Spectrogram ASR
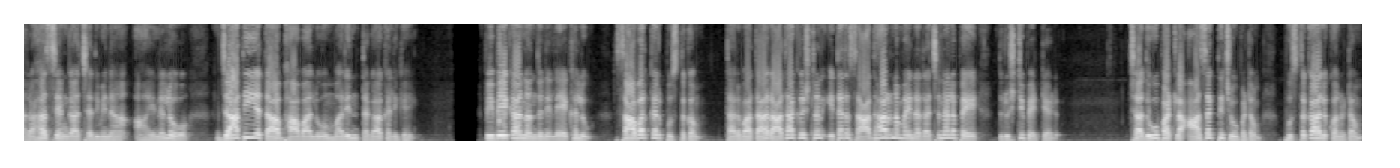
రహస్యంగా చదివిన ఆయనలో జాతీయత భావాలు మరింతగా కలిగాయి. వివేకానందుని లేఖలు సావర్కర్ పుస్తకం తర్వాత రాధాకృష్ణన్ ఇతర సాధారణమైన రచనలపై దృష్టి పెట్టాడు. చదువు పట్ల ఆసక్తి చూపటం పుస్తకాలు కొనటం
